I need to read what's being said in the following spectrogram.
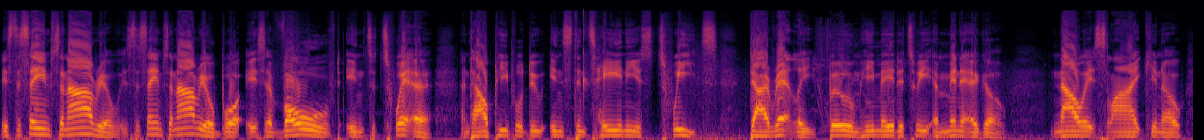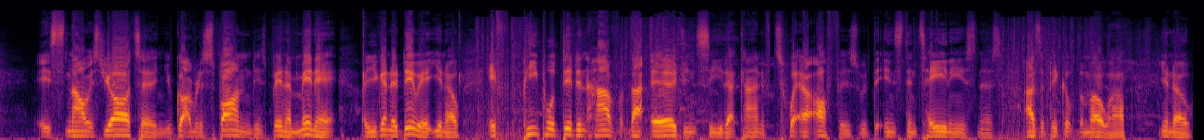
it's the same scenario. It's the same scenario, but it's evolved into Twitter and how people do instantaneous tweets directly. Boom, he made a tweet a minute ago. Now it's like, you know, it's now it's your turn. You've got to respond. It's been a minute. Are you going to do it? You know if people didn't have that urgency that kind of twitter offers with the instantaneousness as a pick up the moab you know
